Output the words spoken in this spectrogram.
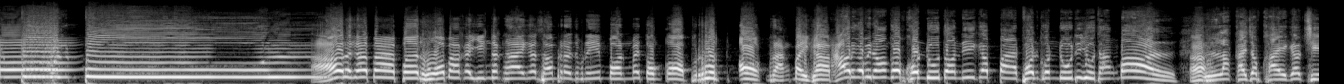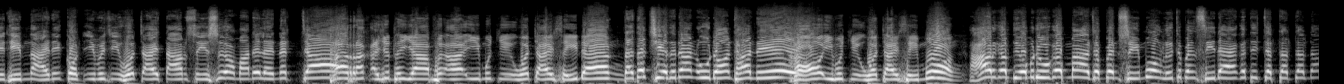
นปูนปูน เอาละ ครับมาเปิดหัวมาก็ยิงทักทายกันสำหรับวันนี้บอลไม่ตรงกรอบรุดออกหลังไปครับ เอาละครับพี่น้องครับคนดูตอนนี้ครับ8คนคนดูที่อยู่ทางบ้านอะ รักใครชอบใครครับเชียร์ทีมไหนนี่กดอีเมจิหัวใจตามสีเสื้อมาได้เลยนะจ๊ะถ้ารักอยุธยาเพื่ออาอีมุจิหัวใจสีแดง แต่ถ้าเชียร์ทางด้านอุดรธานีขออีมุจิหัวใจสีม่วง เอาละครับเดี๋ยวมาดูครับมาจะเป็นสีม่วงหรือจะเป็นสีแดงก็ที่จะจะจะจะ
